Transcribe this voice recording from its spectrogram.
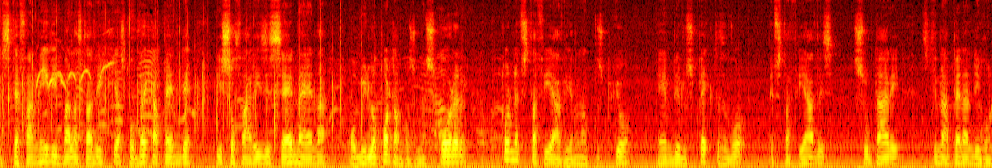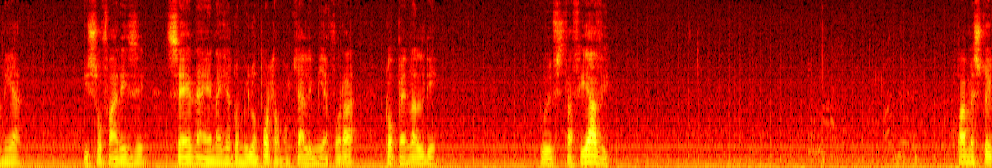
Στεφανίδη. Μπάλα στα δίχτυα στο 15. Ισοφαρίζει σε 1-1 ο Μιλοπόταμος με σκόρερ τον Ευσταθιάδη. Έναν από τους πιο έμπειρους παίκτες εδώ. Ευσταθιάδης σουτάρει στην απέναντι γωνία. Ισοφαρίζει σε 1-1 για τον Μιλοπόταμο. Και άλλη μια φορά το πέναλτι του Ευσταθιάδη. Πάμε στο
